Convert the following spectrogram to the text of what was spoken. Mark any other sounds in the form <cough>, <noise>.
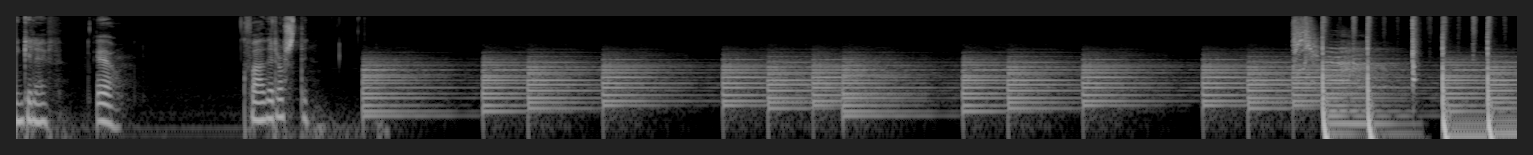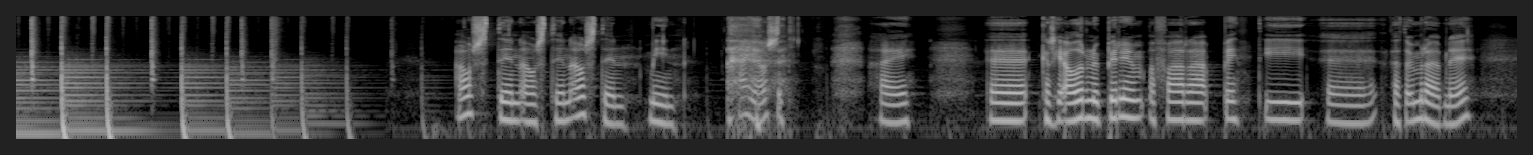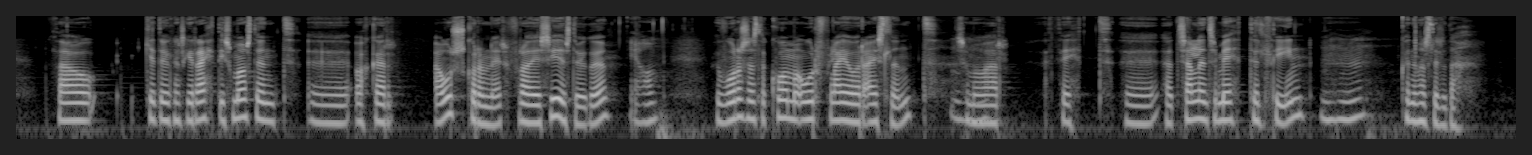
Ingileif, Já, hvað er ástin? Ástin, Ástin, Ástin mín. Æ, ást. <laughs> Hæ. Uh, kannski áður en við byrjum að fara beint í uh, þetta umræðafni þá getum við kannski rætt í smástund uh, okkar áskoranir frá því síðustu viku. Já, Við vorum semst að koma úr Flyover Iceland sem Mhm. var þitt, uh, challenge mitt til þín. mm Hvernig fannst þér þetta?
